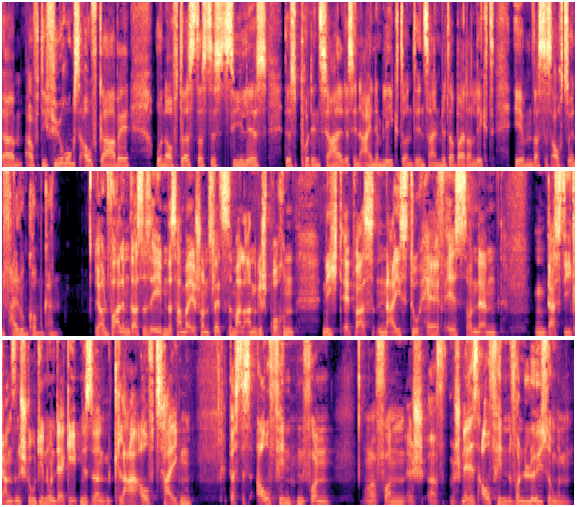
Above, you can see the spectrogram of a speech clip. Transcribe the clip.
ähm, auf die Führungsaufgabe und auf das, dass das Ziel ist, das Potenzial, das in einem liegt und in seinen Mitarbeitern liegt, eben, dass es auch zur Entfaltung kommen kann. Ja, und vor allem, dass es eben, das haben wir ja schon das letzte Mal angesprochen, nicht etwas nice to have ist, sondern dass die ganzen Studien und Ergebnisse klar aufzeigen, dass das Auffinden von, äh, von äh, schnelles Auffinden von Lösungen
